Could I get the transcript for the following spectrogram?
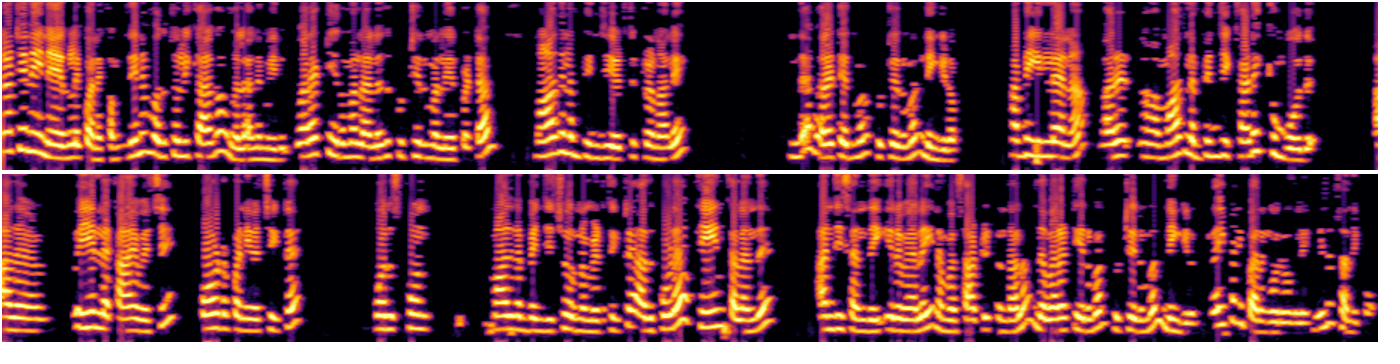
நட்டினை நேர்களுக்கு வணக்கம் தினம் ஒரு துளிக்காக உங்கள் அலமையிலும் வறட்டு இருமல் அல்லது குற்றிருமல் ஏற்பட்டால் மாதுளம் பிஞ்சு எடுத்துக்கிட்டோனாலே இந்த வறட்டு இருமல் குற்றிருமல் நீங்கிடும். அப்படி இல்லைன்னா வர மாதுளம் பிஞ்சு கிடைக்கும் போது அதை வெயில்ல காய வச்சு பவுடர் பண்ணி வச்சுக்கிட்டு ஒரு ஸ்பூன் மாதுளம் பிஞ்சு சூர்ணம் எடுத்துக்கிட்டு அது கூட தேன் கலந்து அஞ்சு சந்தை இரு வேலை நம்ம சாப்பிட்டுட்டு இருந்தாலும் இந்த வறட்டு இருமல் குற்றிருமல் நீங்கிடும். ட்ரை பண்ணி பாருங்க ஒருவர்களை மீண்டும் சந்திப்போம்.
